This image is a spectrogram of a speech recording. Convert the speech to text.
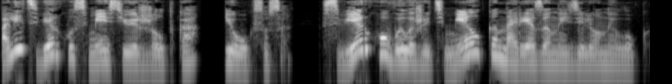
полить сверху смесью из желтка и уксуса. Сверху выложить мелко нарезанный зеленый лук.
